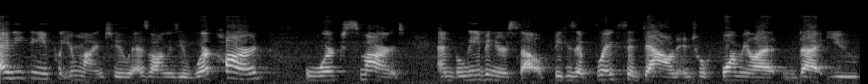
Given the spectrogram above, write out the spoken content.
anything you put your mind to as long as you work hard, work smart, and believe in yourself because it breaks it down into a formula that you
